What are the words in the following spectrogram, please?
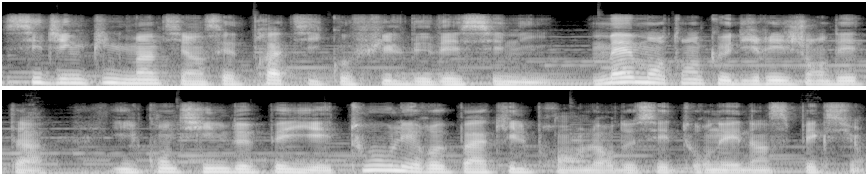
Xi Jinping maintient cette pratique au fil des décennies, même en tant que dirigeant d'État il continue de payer tous les repas qu'il prend lors de ses tournées d'inspection.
